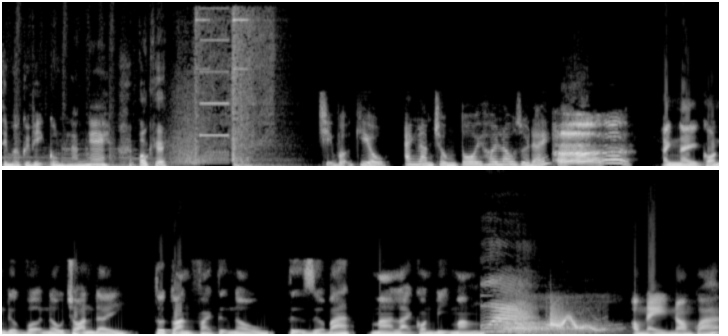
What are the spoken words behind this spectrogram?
Xin mời quý vị cùng lắng nghe. Okay. Chị vợ kiểu, anh làm chồng tôi hơi lâu rồi đấy. Anh này còn được vợ nấu cho ăn đấy. Tôi toàn phải tự nấu, tự rửa bát, mà lại còn bị mắng. Ông này non quá,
